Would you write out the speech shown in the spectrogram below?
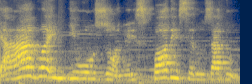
A água e, o ozônio, eles podem ser usado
